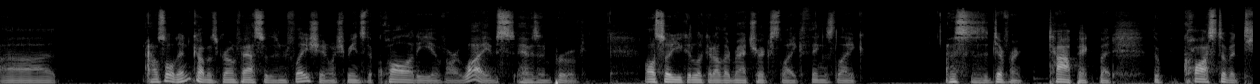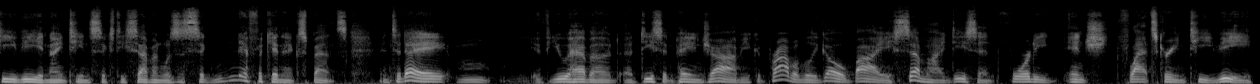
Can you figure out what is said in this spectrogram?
uh, household income has grown faster than inflation, which means the quality of our lives has improved. Also, you could look at other metrics like things like this is a different topic, but the cost of a TV in 1967 was a significant expense. And today, if you have a, a decent paying job, you could probably go buy a semi decent 40 inch flat screen TV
